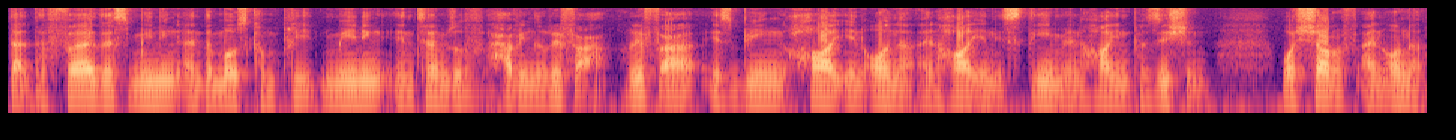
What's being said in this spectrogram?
that the furthest meaning and the most complete meaning in terms of having rifa. Rifa is being high in honor and high in esteem and high in position. Was sharaf and honor.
